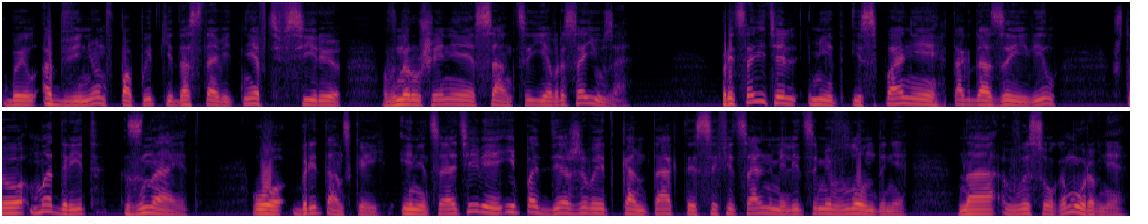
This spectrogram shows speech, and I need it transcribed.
был обвинен в попытке доставить нефть в Сирию в нарушение санкций Евросоюза. Представитель МИД Испании тогда заявил, что Мадрид знает о британской инициативе и поддерживает контакты с официальными лицами в Лондоне на высоком уровне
